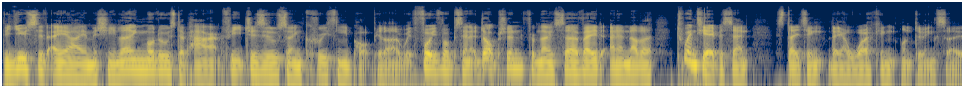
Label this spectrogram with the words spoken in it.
The use of AI and machine learning models to power app features is also increasingly popular, with 44% adoption from those surveyed and another 28% stating they are working on doing so.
